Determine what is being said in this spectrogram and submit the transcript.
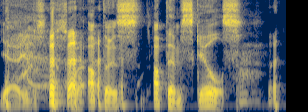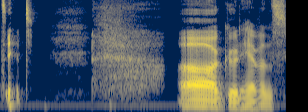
yeah, you just, just gotta up those up them skills. That's it. Oh, good heavens.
